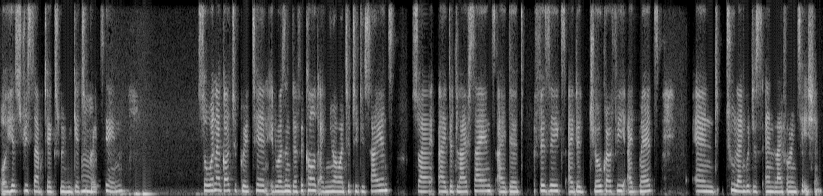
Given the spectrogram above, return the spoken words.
or history subjects when we get to Mm. grade 10. So when I got to grade 10, it wasn't difficult. I knew I wanted to do science. So I, I did life science, I did physics, I did geography, I did maths, and two languages and life orientation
